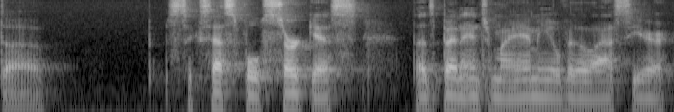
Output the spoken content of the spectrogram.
the successful circus that's been Inter Miami over the last year.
